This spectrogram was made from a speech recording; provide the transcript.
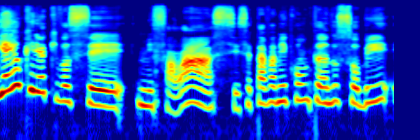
e aí eu queria que você me falasse, você estava me contando sobre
